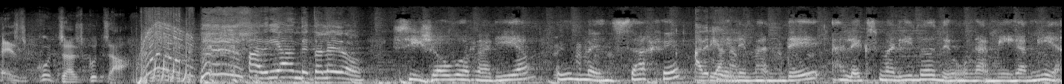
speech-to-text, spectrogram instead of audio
Escucha, escucha. Adrián de Toledo. Si yo borraría un mensaje Adriana. que le mandé al ex marido de una amiga mía.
